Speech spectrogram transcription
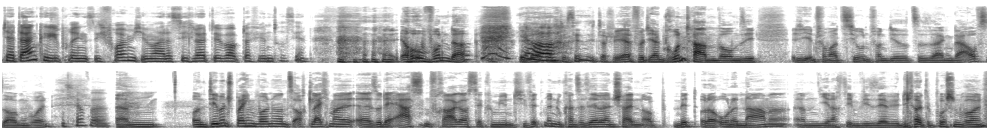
Äh, Ja, danke übrigens. Ich freue mich immer, dass sich Leute überhaupt dafür interessieren. äh, oh, Wunder. Die Ja. Leute interessieren sich dafür. Ja, es wird ja einen Grund haben, warum sie die Informationen von dir sozusagen da aufsaugen wollen. Ich hoffe. Ähm, und dementsprechend wollen wir uns auch gleich mal äh, so der ersten Frage aus der Community widmen. Du kannst ja selber entscheiden, ob mit oder ohne Name, ähm, je nachdem, wie sehr wir die Leute pushen wollen.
